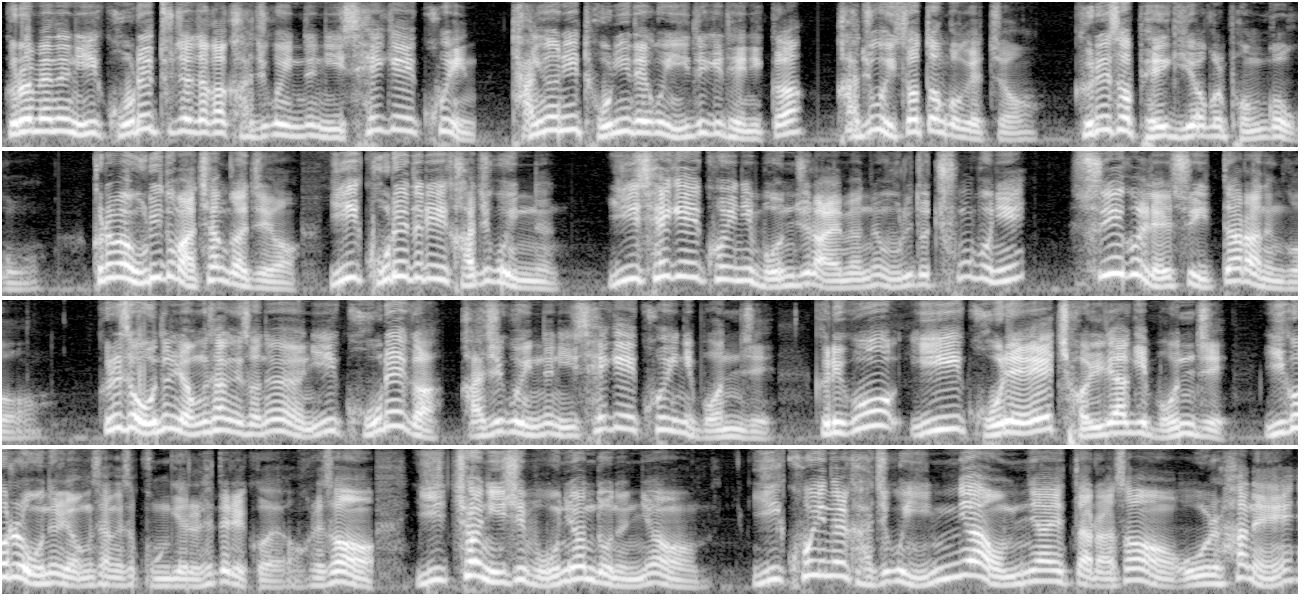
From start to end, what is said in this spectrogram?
그러면은 이 고래 투자자가 가지고 있는 이 3개의 코인, 당연히 돈이 되고 이득이 되니까 가지고 있었던 거겠죠. 그래서 102억을 번 거고. 그러면 우리도 마찬가지예요. 이 고래들이 가지고 있는 이 3개의 코인이 뭔 줄 알면은 우리도 충분히 수익을 낼 수 있다라는 거. 그래서 오늘 영상에서는 이 고래가 가지고 있는 이 세 개의 코인이 뭔지 그리고 이 고래의 전략이 뭔지 이거를 오늘 영상에서 공개를 해드릴 거예요. 그래서 2025년도는요. 이 코인을 가지고 있냐 없냐에 따라서 올 한 해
